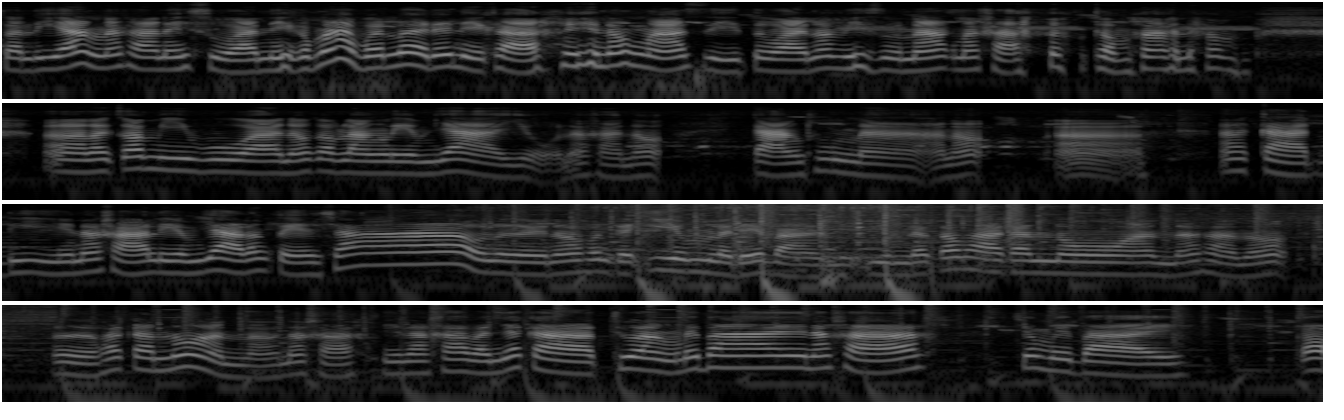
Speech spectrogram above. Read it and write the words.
สัตว์เลี้ยงนะคะ ในสวนนี่ก็มาเบิดเลยได้นี่ค่ะ มีน้องหมาสีตัวเนาะมีสุนัขนะคะกับมานำเอ่อแล้วก็มีวัวเนาะกำลังเลียมหญ้าอยู่นะคะเนาะกลางทุ่งนาเนาะอาอากาศดีนะคะเลียมหญ้าตั้งแต่เช้าเลยเนาะเพิ่นก็อิ่มเลยได้บานอิ่มแล้วก็พากันนอนนะคะเนาะเออพากันนอนแล้วนะคะ นี่นะคะบรรยากาศช่วงบ่ายๆนะคะ ช่วงบ่ายๆ ก็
